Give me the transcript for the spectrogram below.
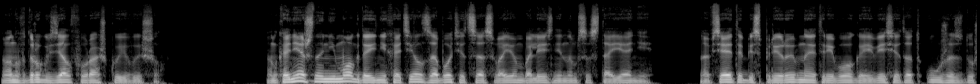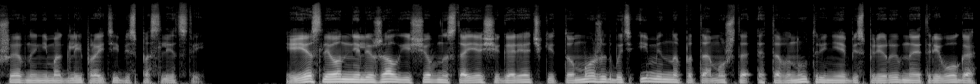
Он вдруг взял фуражку и вышел. Он, конечно, не мог, да и не хотел заботиться о своем болезненном состоянии, но вся эта беспрерывная тревога и весь этот ужас душевный не могли пройти без последствий. И если он не лежал еще в настоящей горячке, то, может быть, именно потому, что эта внутренняя беспрерывная тревога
